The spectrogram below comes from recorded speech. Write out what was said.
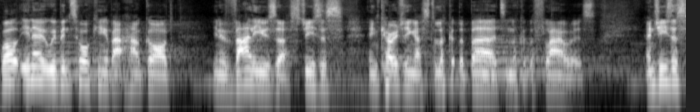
Well, you know, we've been talking about how God, you know, values us. Jesus encouraging us to look at the birds and look at the flowers. And Jesus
